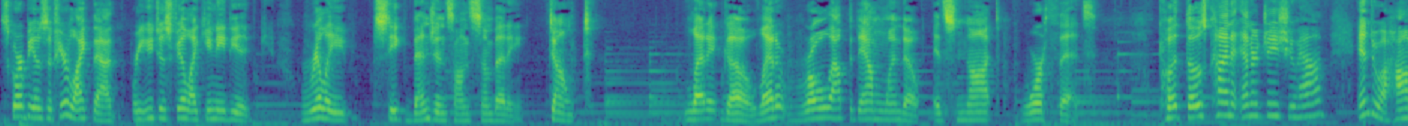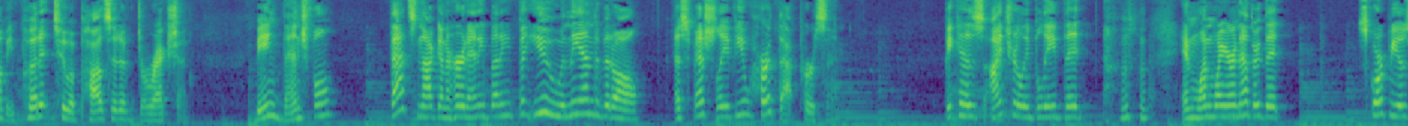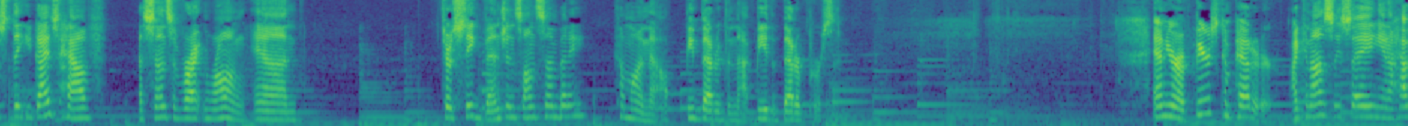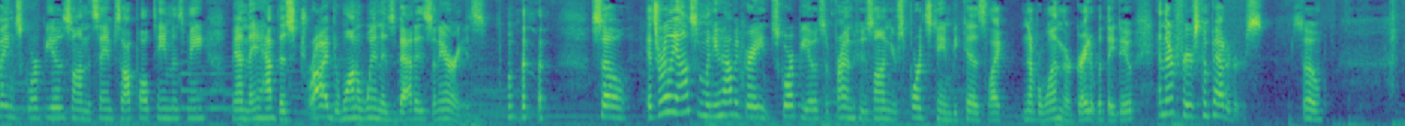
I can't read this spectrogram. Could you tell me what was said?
Scorpios, if you're like that, where you just feel like you need to really seek vengeance on somebody, don't. Let it go. Let it roll out the damn window. It's not worth it. Put those kind of energies you have into a hobby, put it to a positive direction. Being vengeful, that's not going to hurt anybody but you in the end of it all, especially if you hurt that person. Because I truly believe that, in one way or another, that Scorpios, that you guys have a sense of right and wrong and to seek vengeance on somebody? Come on now. Be better than that. Be the better person. And you're a fierce competitor. I can honestly say, you know, having Scorpios on the same softball team as me, man, they have this drive to want to win as bad as an Aries. So it's really awesome when you have a great Scorpio as a friend who's on your sports team because, like, number one, they're great at what they do and they're fierce competitors. So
